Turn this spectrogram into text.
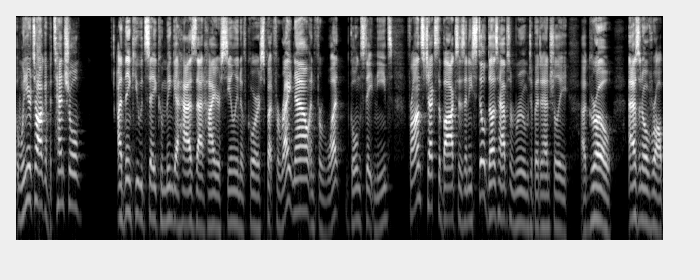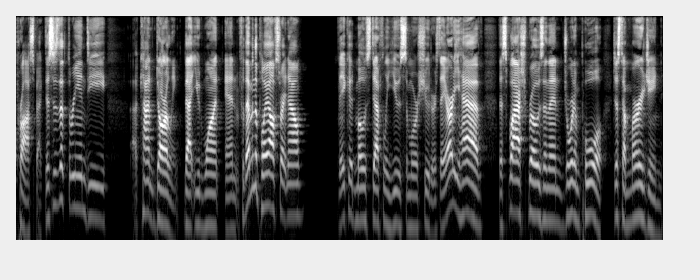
When you're talking potential, I think you would say Kuminga has that higher ceiling, of course. But for right now and for what Golden State needs, Franz checks the boxes and he still does have some room to potentially uh, grow as an overall prospect. This is the 3 and D uh, kind of darling that you'd want. And for them in the playoffs right now, they could most definitely use some more shooters. They already have the Splash Bros and then Jordan Poole just emerging.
